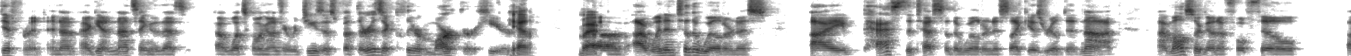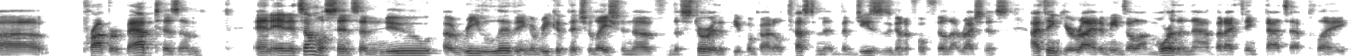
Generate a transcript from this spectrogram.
different. And I'm, again I'm not saying that that's uh, what's going on here with jesus but there is a clear marker here yeah right. of i went into the wilderness i pass the test of the wilderness like israel did not. I'm also going to fulfill uh, proper baptism. And and it's almost since a new a reliving a recapitulation of the story of the people god old testament but jesus is going to fulfill that righteousness. I think you're right. It means a lot more than that but i think that's at play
